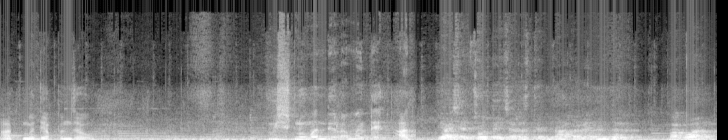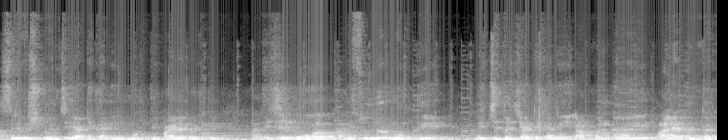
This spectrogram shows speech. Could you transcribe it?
आतमध्ये आपण जाऊ. विष्णू मंदिरामध्ये आत या अशा छोट्याशा रस्त्यातून आल्यानंतर भगवान श्री विष्णूंची या ठिकाणी मूर्ती पाहायला भेटते. अतिशय मोहक आणि सुंदर मूर्ती निश्चितच या ठिकाणी आपण आल्यानंतर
